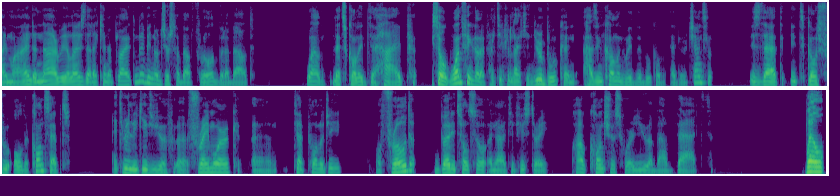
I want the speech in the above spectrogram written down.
my mind. And now I realize that I can apply it, maybe not just about fraud, but about, well, let's call it the hype. So, one thing that I particularly like in your book and has in common with the book of Edward Chancellor is that it goes through all the concepts. It really gives you a, a framework, uh, typology of fraud, but it's also a narrative history. How conscious were you about that? Well,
